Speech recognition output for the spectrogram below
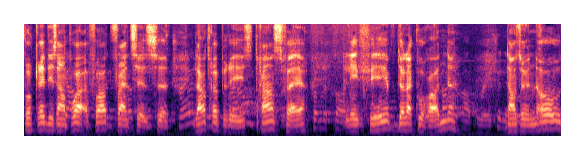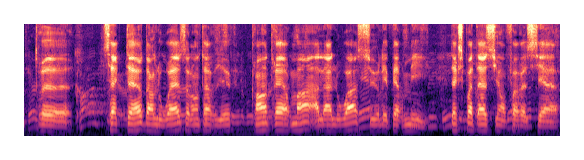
pour créer des emplois à Fort Francis. L'entreprise transfère les fibres de la couronne dans un autre euh, secteur dans l'ouest de l'Ontario, contrairement à la loi sur les permis d'exploitation forestière.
